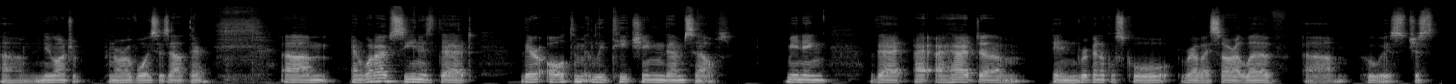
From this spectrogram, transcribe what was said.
um, new entrepreneurial voices out there. Um, and what I've seen is that they're ultimately teaching themselves, meaning that I, I had um, in rabbinical school, Rabbi Sarah Lev, um, who is just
